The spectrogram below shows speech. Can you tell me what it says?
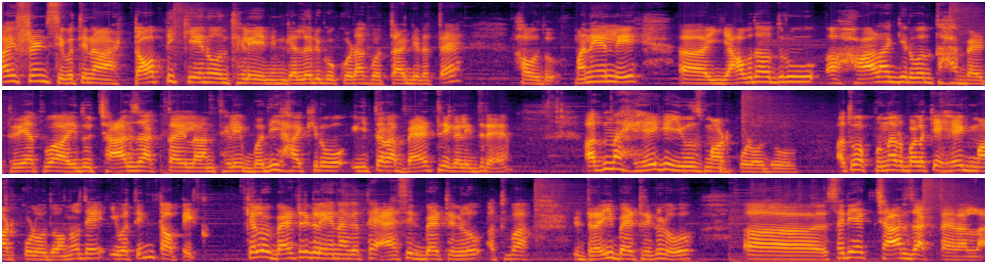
ಹಾಯ್ ಫ್ರೆಂಡ್ಸ್ ಇವತ್ತಿನ ಟಾಪಿಕ್ ಏನು ಅಂಥೇಳಿ ನಿಮಗೆಲ್ಲರಿಗೂ ಕೂಡ ಗೊತ್ತಾಗಿರುತ್ತೆ. ಹೌದು, ಮನೆಯಲ್ಲಿ ಯಾವುದಾದ್ರೂ ಹಾಳಾಗಿರುವಂತಹ ಬ್ಯಾಟ್ರಿ ಅಥವಾ ಇದು ಚಾರ್ಜ್ ಆಗ್ತಾ ಇಲ್ಲ ಅಂಥೇಳಿ ಬದಿ ಹಾಕಿರೋ ಈ ಥರ ಬ್ಯಾಟ್ರಿಗಳಿದ್ದರೆ ಅದನ್ನ ಹೇಗೆ ಯೂಸ್ ಮಾಡ್ಕೊಳ್ಳೋದು? ಅಥವಾ ಪುನರ್ಬಳಕೆ ಹೇಗೆ ಮಾಡ್ಕೊಳ್ಳೋದು ಅನ್ನೋದೇ ಇವತ್ತಿನ ಟಾಪಿಕ್ ಕೆಲವು ಬ್ಯಾಟ್ರಿಗಳು ಏನಾಗುತ್ತೆ? ಆ್ಯಸಿಡ್ ಬ್ಯಾಟ್ರಿಗಳು ಅಥವಾ ಡ್ರೈ ಬ್ಯಾಟ್ರಿಗಳು ಸರಿಯಾಗಿ ಚಾರ್ಜ್ ಆಗ್ತಾ ಇರಲ್ಲ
